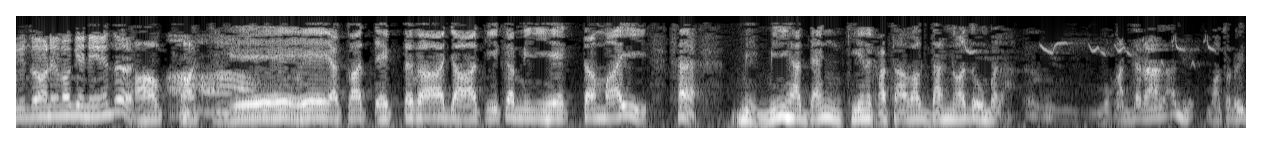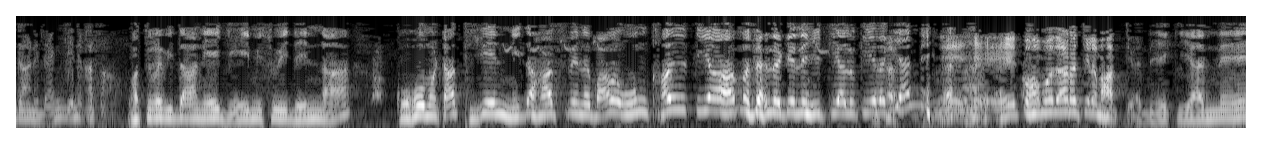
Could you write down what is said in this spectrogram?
විදානේ වගේ නේද? අප්පච්චියේ ඒ යකත් එක්තරා ජාතික මිනිහෙක් තමයි. මේ මිනිහා දැන් කියන කතාවක් දන්නවද උඹලා? මොකද්ද රාලා වතුර විදානේ දැන් කියන කතාව. වතුර විදානේ ජේමිසුයි දෙන්න කොහොමටත් හිරෙන් නිදහස් වෙන බව උන් කල් තියාම දැනගෙන හිටියලු කියලා කියන්නේ. ඒ කොහොමද ආරච්චිල මහත්තයා? ඒ කියන්නේ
